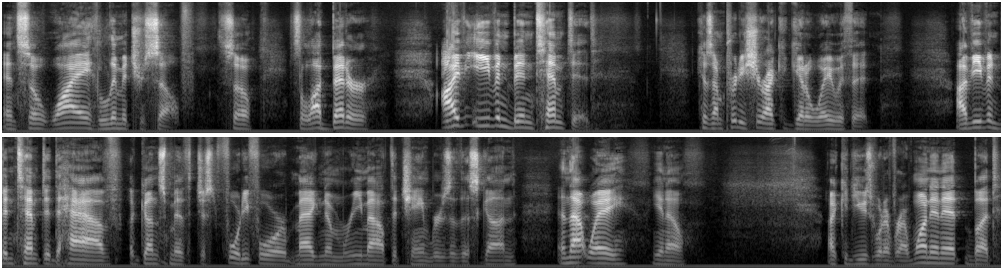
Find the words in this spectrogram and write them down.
And so why limit yourself? So it's a lot better. I've even been tempted because I'm pretty sure I could get away with it. I've even been tempted to have a gunsmith just 44 Magnum remount the chambers of this gun, and that way, you know, I could use whatever I want in it, but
